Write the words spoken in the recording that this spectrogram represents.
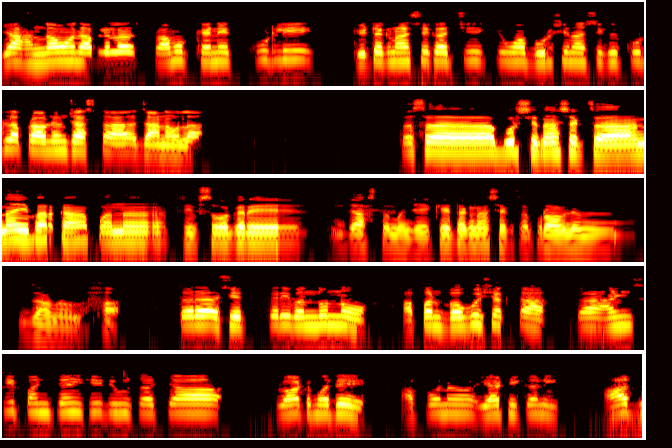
या हंगामामध्ये आपल्याला प्रामुख्याने कुठली कीटकनाशकाची किंवा बुरशीनाशकी कुठला प्रॉब्लेम जास्त आ- जाणवला? तसं बुरशीनाशकचा नाही बरं का पण थ्रिप्स वगैरे जास्त म्हणजे कीटकनाशकचा प्रॉब्लेम जाणवला. तर शेतकरी बंधूंनो आपण बघू शकता ऐंशी पंच्याऐंशी दिवसाच्या प्लॉटमध्ये आपण या ठिकाणी. आज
